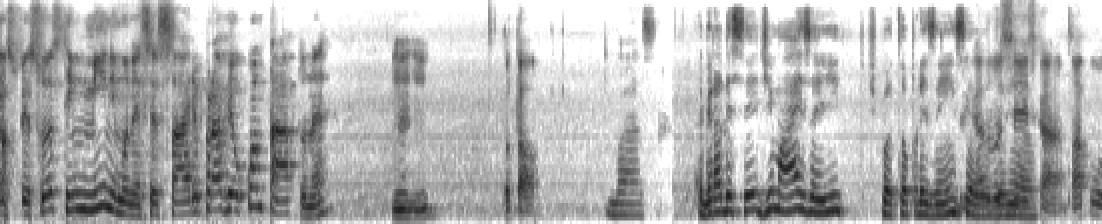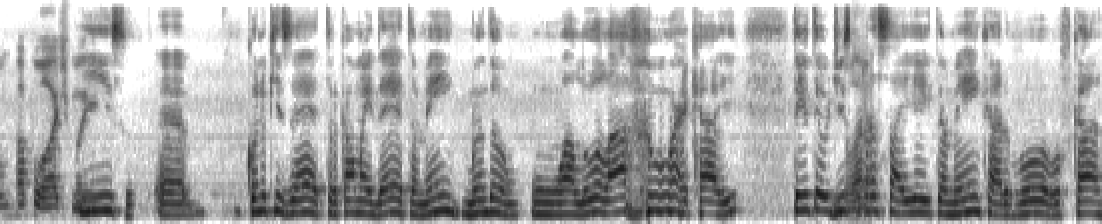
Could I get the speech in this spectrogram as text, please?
As pessoas têm o mínimo necessário para ver o contato. Né? Uhum. Total. Mas agradecer demais aí tipo, a tua presença. Obrigado a vocês, cara. Papo, papo ótimo aí. Isso. É, quando quiser trocar uma ideia também, manda um, um alô lá, vamos marcar aí. Tem o teu disco para sair aí também, cara. Vou, vou ficar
